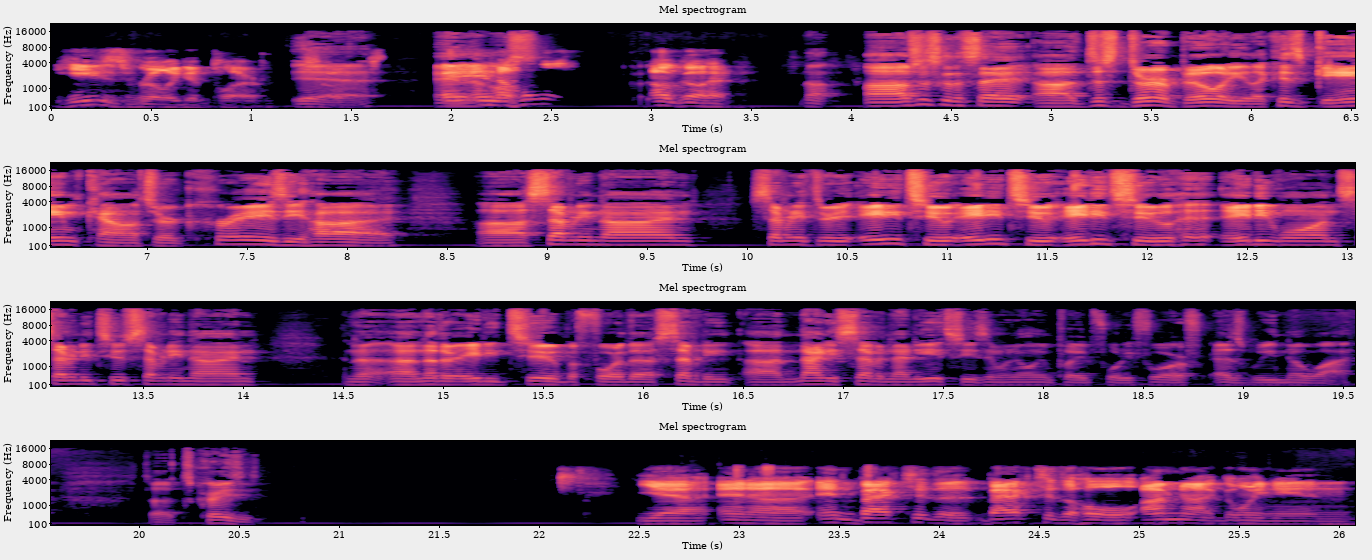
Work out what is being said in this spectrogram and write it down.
he's a really good player. Yeah. So, and, and, and also, the whole. Oh, go ahead. No, uh, I was just gonna say, uh, just durability. Like his game counts are crazy high. Uh, 79, 73, 82, 82, 82, 81, 72, 79, and another 82 before the 70, uh, 97, 98 season when he only played 44, as we know why. So it's crazy. Yeah, and uh, and back to the back to the whole I'm not going in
